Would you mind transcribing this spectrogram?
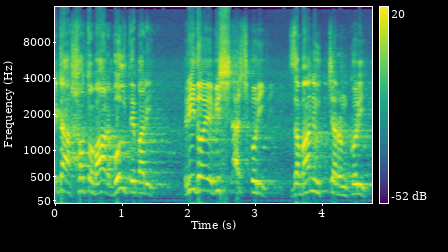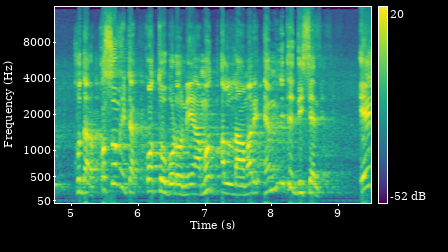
এটা শতবার বলতে পারি, হৃদয়ে বিশ্বাস করি, জবানে উচ্চারণ করি, খোদার কসম, এটা কত বড় নেয়ামত আল্লাহ আমারে এমনিতে দিছেন। এই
